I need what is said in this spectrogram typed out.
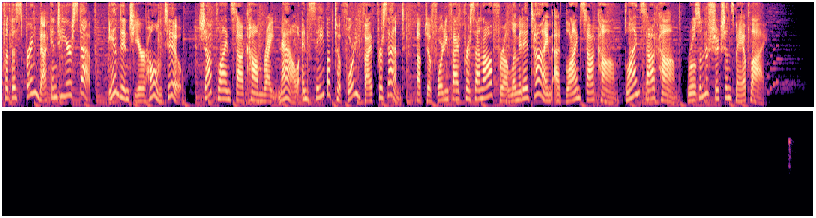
put the spring back into your step and into your home, too. Shop Blinds.com right now and save up to 45%. Up to 45% off for a limited time at Blinds.com. Blinds.com. Rules and restrictions may apply.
